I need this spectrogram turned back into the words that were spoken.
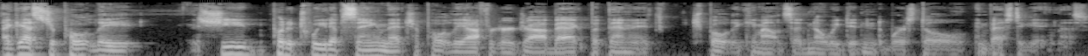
I guess Chipotle, she put a tweet up saying that Chipotle offered her job back, but then it, Chipotle came out and said, no, we didn't. We're still investigating this.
